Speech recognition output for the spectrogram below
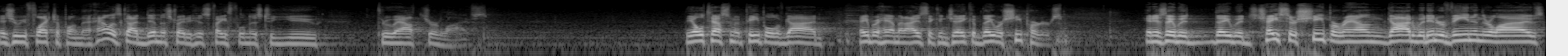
As you reflect upon that, how has God demonstrated His faithfulness to you throughout your lives? The Old Testament people of God, Abraham and Isaac and Jacob, they were sheep herders. And as they would, they would chase their sheep around, God would intervene in their lives,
